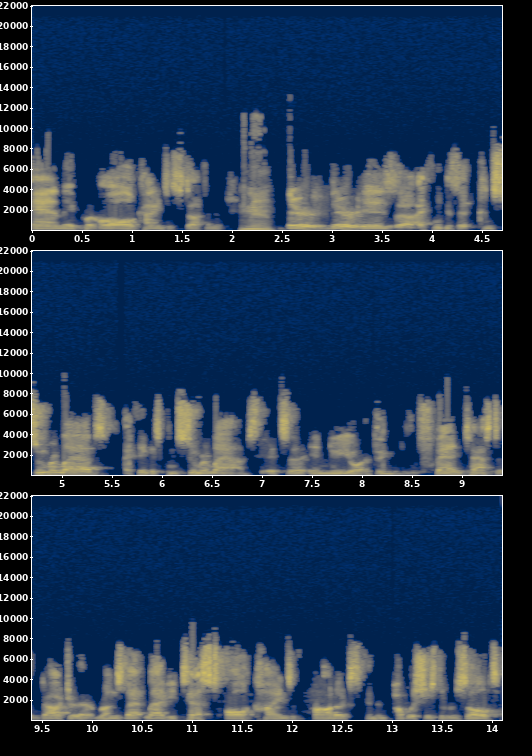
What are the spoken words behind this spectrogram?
and they put all kinds of stuff in it. yeah. There there is uh, I think is it Consumer Labs. I think it's Consumer Labs. It's uh, in New York. The fantastic doctor that runs that lab. He tests all kinds of products and then publishes the results.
